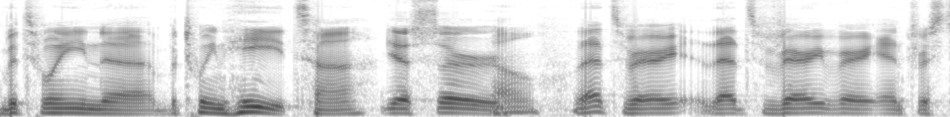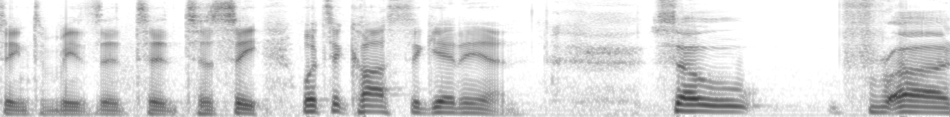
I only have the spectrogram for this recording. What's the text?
between uh, between heats, huh? Yes, sir. Oh, that's very that's very very interesting to me to to, to see. What's it cost to get in? So, for, uh,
